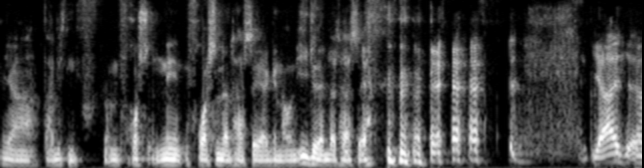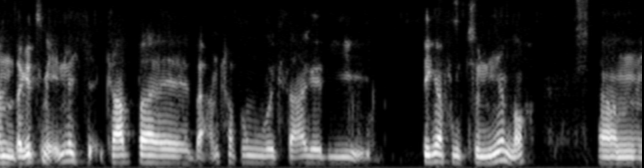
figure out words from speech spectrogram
ja, da habe ich einen, einen, Frosch, nee, einen Frosch in der Tasche, ja genau, einen Igel in der Tasche. ja, ich, ähm, da geht es mir ähnlich, gerade bei, bei Anschaffungen, wo ich sage, die Dinger funktionieren noch, ähm,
